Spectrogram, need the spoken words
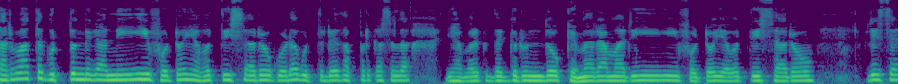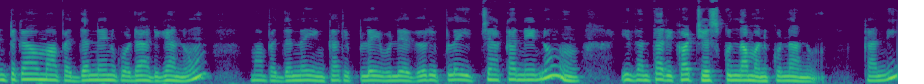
తర్వాత గుర్తుంది కానీ ఈ ఫోటో ఎవరు తీశారో కూడా గుర్తులేదు. అప్పటికి అసలు ఎవరికి దగ్గర ఉందో కెమెరా మరి ఈ ఫోటో ఎవరు తీశారో. రీసెంట్గా మా పెద్దన్నయ్యని కూడా అడిగాను. మా పెద్దన్నయ్య ఇంకా రిప్లై ఇవ్వలేదు. రిప్లై ఇచ్చాక నేను ఇదంతా రికార్డ్ చేసుకుందాం అనుకున్నాను. కానీ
